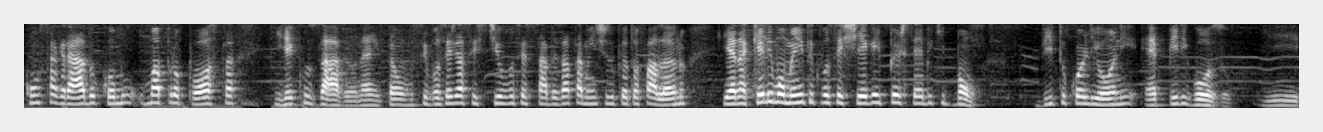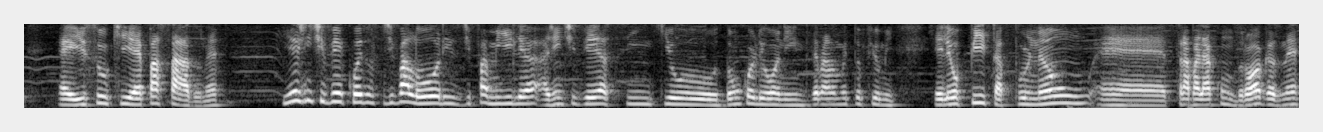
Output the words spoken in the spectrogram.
consagrado como uma proposta irrecusável, né? Então, se você já assistiu, você sabe exatamente do que eu tô falando e é naquele momento que você chega e percebe que, bom, Vito Corleone é perigoso e é isso que é passado, né? E a gente vê coisas de valores, de família, a gente vê assim que o Don Corleone, em determinado momento do filme, ele opta por não é, trabalhar com drogas, né?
